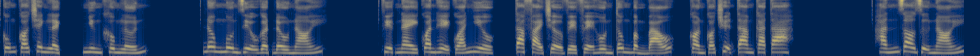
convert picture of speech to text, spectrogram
Cũng có tranh lệch, nhưng không lớn. Đông môn diệu gật đầu nói. Việc này quan hệ quá nhiều, ta phải trở về phệ hồn tông bẩm báo, còn có chuyện tam ca ta. Hắn do dự nói.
